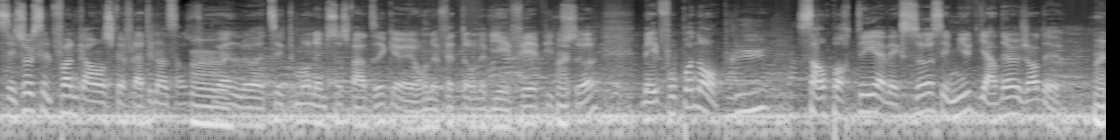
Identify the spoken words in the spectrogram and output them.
C'est sûr que c'est le fun quand on se fait flatter dans le sens du poil. là. Tu sais, Tout le monde aime ça se faire dire qu'on a fait, on a bien fait, puis tout ça. Mais il faut pas non plus s'emporter avec ça. C'est mieux de garder un genre de Ouais.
